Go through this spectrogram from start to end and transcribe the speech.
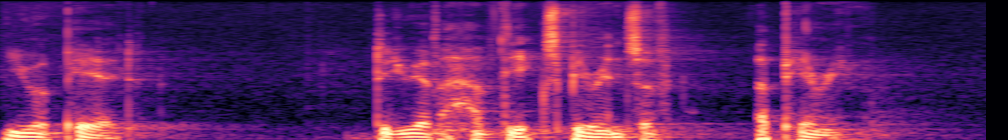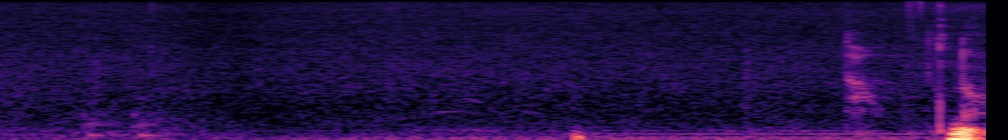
you appeared? Did you ever have the experience of appearing? No. No.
